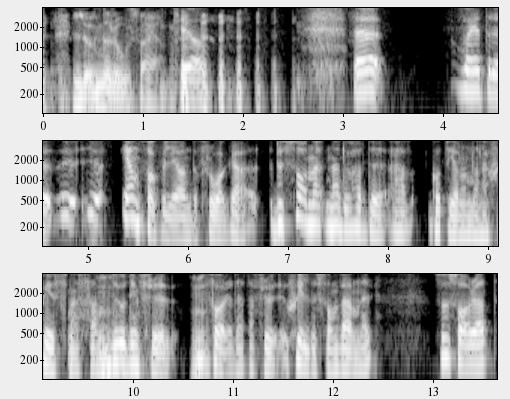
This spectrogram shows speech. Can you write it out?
lugn och ro sa jag. Ja. Uh, vad heter det? Eh, en sak vill jag ändå fråga. Du sa när, när du hade gått igenom den här skilsmässan, mm. du och din fru, mm. före detta fru, skildes som vänner. Så sa du att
